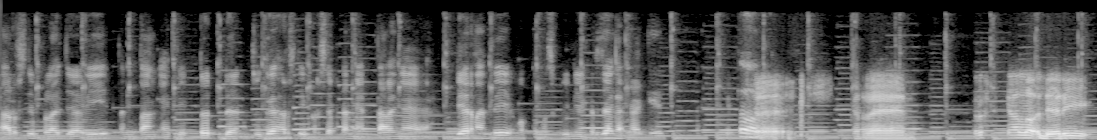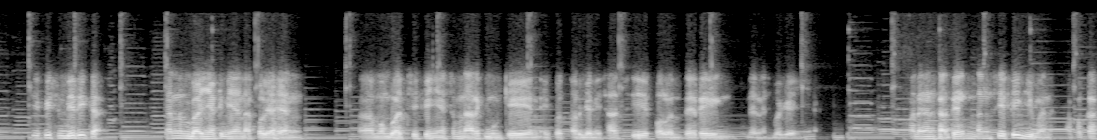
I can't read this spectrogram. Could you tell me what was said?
harus dipelajari tentang attitude dan juga harus dipersiapkan mentalnya ya. Biar nanti waktu masuk dunia kerja nggak kaget. Gitu. keren. Terus kalau dari CV sendiri kak kan banyak nih anak kuliah yang uh, membuat CV-nya semenarik mungkin ikut organisasi volunteering dan lain sebagainya. Pandangan kak Tia tentang CV gimana? Apakah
